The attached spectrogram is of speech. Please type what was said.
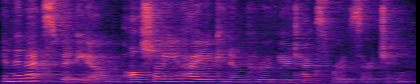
In the next video, I'll show you how you can improve your text word searching.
